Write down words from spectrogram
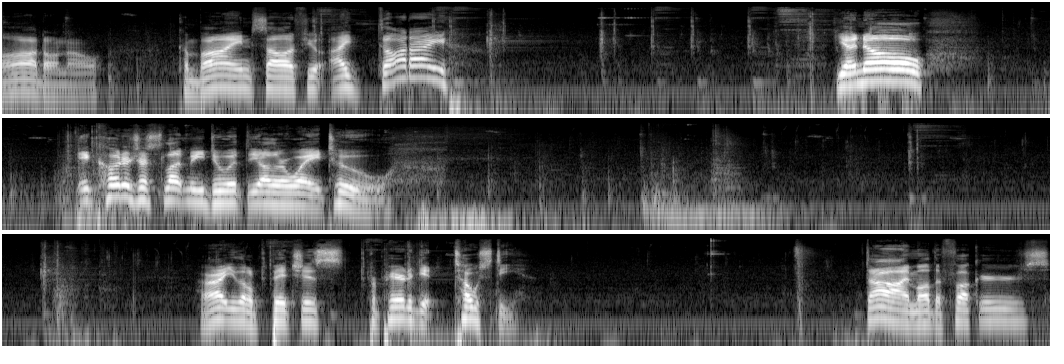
Oh, I don't know. Combined solid fuel. I thought I... You know... It could have just let me do it the other way, too. Alright, you little bitches. Prepare to get toasty. Die, motherfuckers.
